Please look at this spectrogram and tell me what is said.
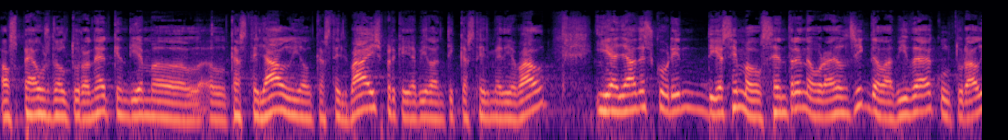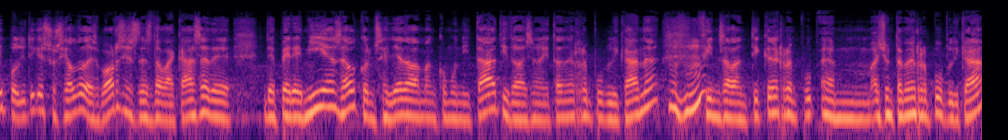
als peus del Turonet, que en diem el, el Castell Alt i el Castell Baix, perquè hi havia l'antic castell medieval, i allà descobrint, diguéssim, el centre neuràlgic de la vida cultural i política i social de les Borges, des de la casa de, de Pere Mies, el conseller de la Mancomunitat i de la Generalitat Republicana, uh -huh. fins a l'antic Repu eh, Ajuntament Republicà,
